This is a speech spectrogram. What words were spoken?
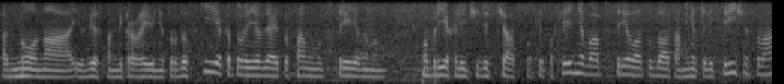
Одно на известном микрорайоне Трудовские, который является самым обстреливаемым. Мы приехали через час после последнего обстрела туда, там нет электричества.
